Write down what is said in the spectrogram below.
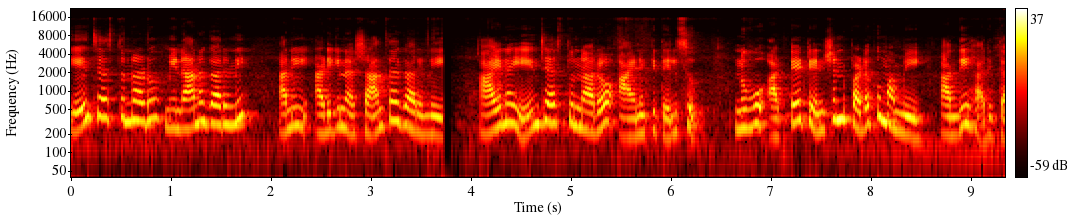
ఏం చేస్తున్నాడు మీ నాన్నగారిని? అని అడిగిన శాంత గారిని ఆయన ఏం చేస్తున్నారో ఆయనకి తెలుసు. నువ్వు అట్టే టెన్షన్ పడకు మమ్మీ అంది హరిత.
